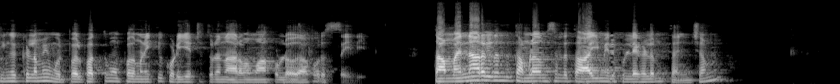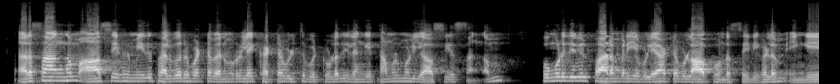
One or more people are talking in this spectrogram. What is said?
திங்கட்கிழமை முற்பல் பத்து முப்பது மணிக்கு கொடியேற்றத்துடன் ஆரம்பமாக உள்ளதாக ஒரு செய்தி. தாம் மன்னாரிலிருந்து தமிழகம் சென்ற தாயும் இரு பிள்ளைகளும் தஞ்சம். அரசாங்கம் ஆசிரியர்கள் மீது பல்வேறுபட்ட வன்முறைகளை கட்டவிழ்த்து விட்டுள்ளது. இலங்கை தமிழ் மொழி ஆசிரியர் சங்கம். புங்குடுதீவில் பாரம்பரிய விளையாட்டு விழா போன்ற செய்திகளும் இங்கே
